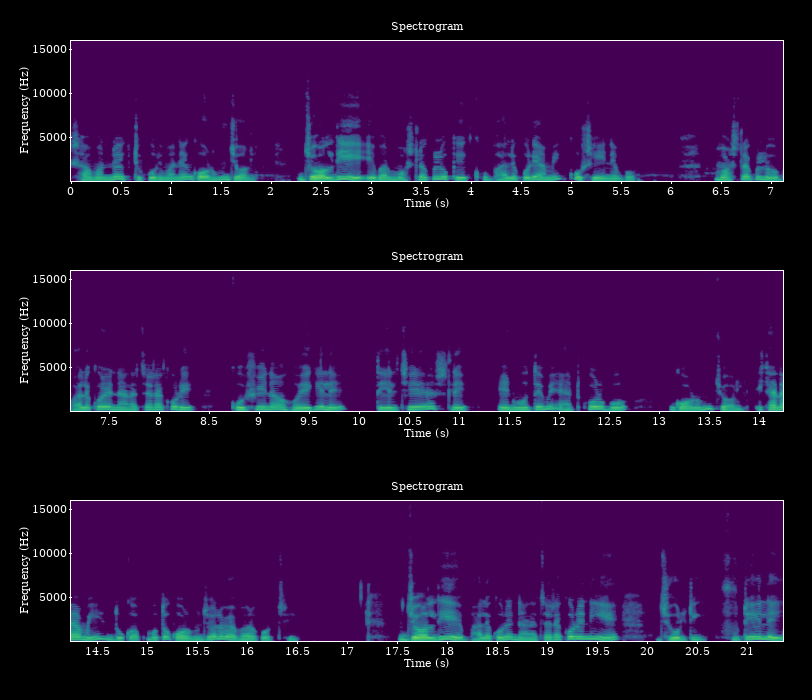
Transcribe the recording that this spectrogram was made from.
সামান্য একটু পরিমাণে গরম জল। জল দিয়ে এবার মশলাগুলোকে খুব ভালো করে আমি কষিয়ে নেব। মশলাগুলো ভালো করে নাড়াচাড়া করে কষিয়ে নেওয়া হয়ে গেলে তেল ছেড়ে আসলে এর মধ্যে আমি অ্যাড করব গরম জল। এখানে আমি দু কাপ মতো গরম জল ব্যবহার করছি। জল দিয়ে ভালো করে নাড়াচাড়া করে নিয়ে ঝোলটি ফুটে এলেই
